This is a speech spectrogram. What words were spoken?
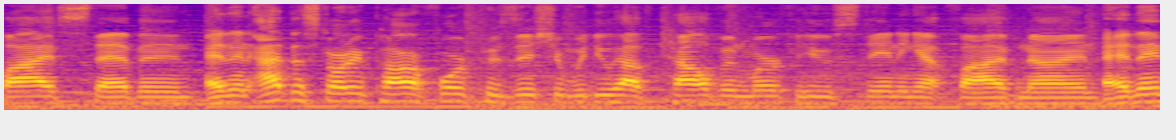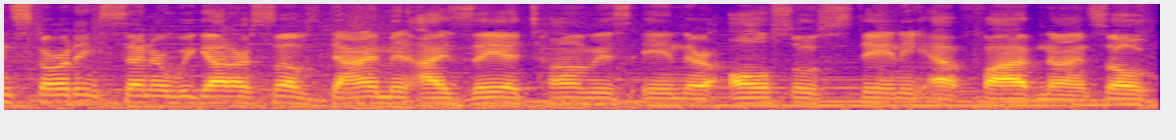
5'7". And then at the starting power forward position, we do have Calvin Murphy who's standing at 5'9". And then starting center, we got ourselves Diamond Isaiah Thomas in there also standing at 5'9". So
